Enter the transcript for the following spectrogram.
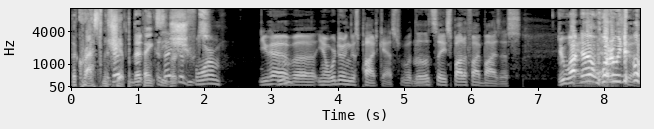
the craftsmanship. That- Thanks, Is that good form? You have, Hmm? uh, you know, we're doing this podcast. With the- Let's say Spotify buys us. Do what And, now? What are we should. doing?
